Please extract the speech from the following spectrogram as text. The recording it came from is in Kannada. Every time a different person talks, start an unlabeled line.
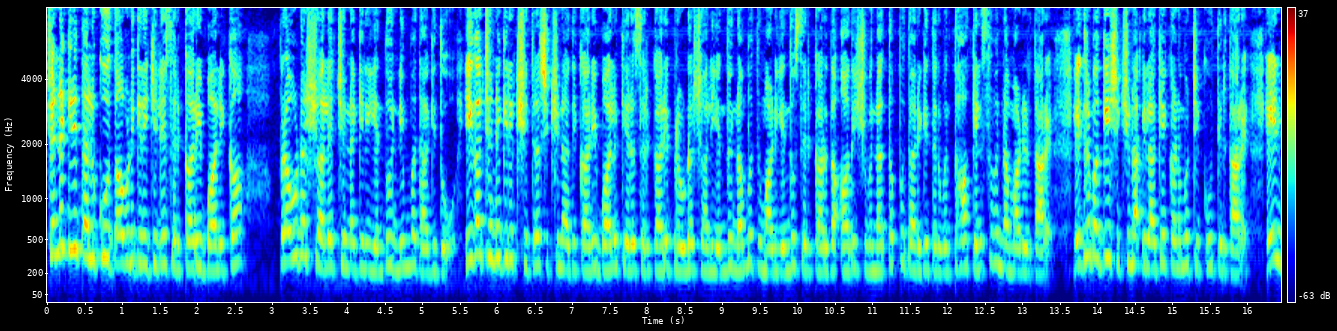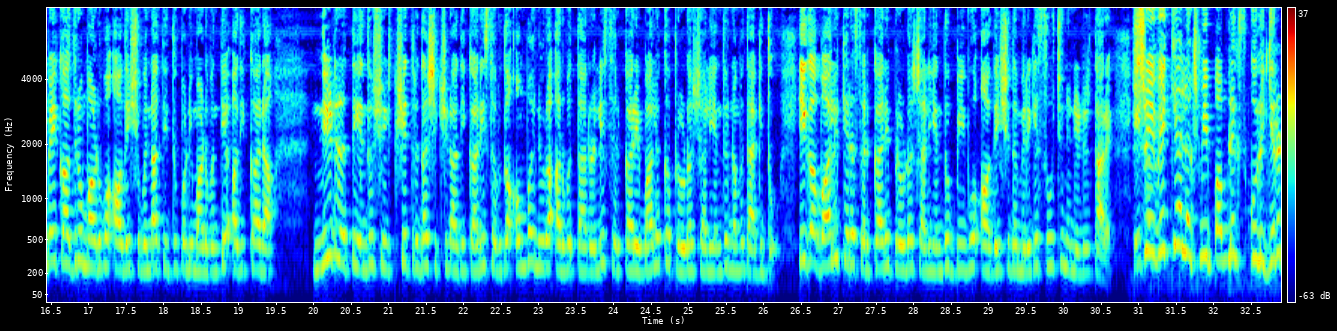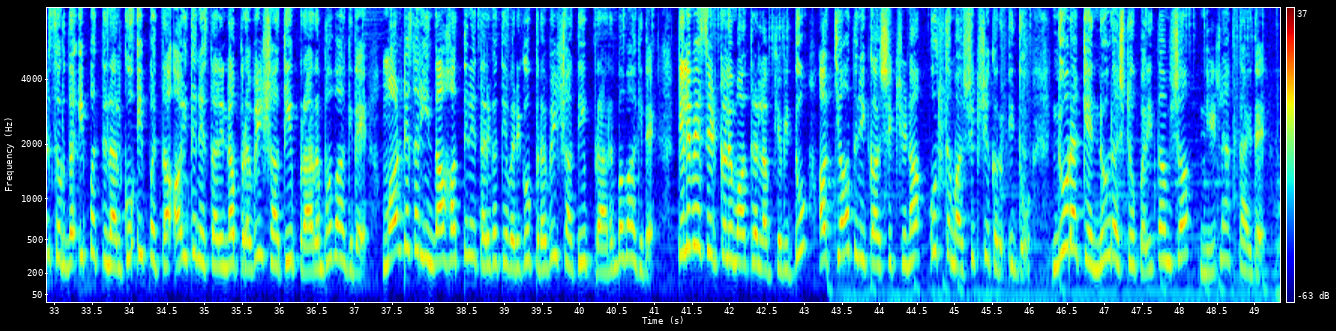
ಚನ್ನಗಿರಿ ತಾಲೂಕು ದಾವಣಗೆರೆ ಜಿಲ್ಲೆ ಸರ್ಕಾರಿ ಬಾಲಿಕಾ ಪ್ರೌಢಶಾಲೆ ಚನ್ನಗಿರಿ ಎಂದು ನಿಮ್ಮದಾಗಿತ್ತು ಈಗ ಚನ್ನಗಿರಿ ಕ್ಷೇತ್ರ ಶಿಕ್ಷಣಾಧಿಕಾರಿ ಬಾಲಕಿಯರ ಸರ್ಕಾರಿ ಪ್ರೌಢಶಾಲೆ ಎಂದು ನಮ್ಮದು ಮಾಡಿ ಎಂದು ಸರ್ಕಾರದ ಆದೇಶವನ್ನು ತಪ್ಪು ದಾರಿಗೆ ತರುವಂತಹ ಕೆಲಸವನ್ನ ಮಾಡಿರ್ತಾರೆ. ಇದರ ಬಗ್ಗೆ ಶಿಕ್ಷಣ ಇಲಾಖೆ ಕಣ್ಮುಚ್ಚಿ ಕೂತಿರ್ತಾರೆ. ಏನ್ ಬೇಕಾದರೂ ಮಾಡುವ ಆದೇಶವನ್ನ ತಿದ್ದುಪಡಿ ಮಾಡುವಂತೆ ಅಧಿಕಾರ ನೀಡಿರುತ್ತೆ ಎಂದು ಕ್ಷೇತ್ರದ ಶಿಕ್ಷಣಾಧಿಕಾರಿ ಸಾವಿರದ ಒಂಬೈನೂರ ಅರವತ್ತಾರರಲ್ಲಿ ಸರ್ಕಾರಿ ಬಾಲಕ ಪ್ರೌಢಶಾಲೆ ಎಂದು ನಮ್ಮದಾಗಿದ್ದು ಈಗ ಬಾಲಕಿಯರ ಸರ್ಕಾರಿ ಪ್ರೌಢಶಾಲೆ ಎಂದು ಬಿಒ ಆದೇಶದ ಮೇರೆಗೆ ಸೂಚನೆ ನೀಡಿರುತ್ತಾರೆ. ಶ್ರೀ ವಿದ್ಯಾಲಕ್ಷ್ಮಿ ಪಬ್ಲಿಕ್ ಸ್ಕೂಲ್ ಎರಡ್ ಸಾವಿರದ ಇಪ್ಪತ್ನಾಲ್ಕು ಇಪ್ಪತ್ತ ಐದನೇ ಸಾಲಿನ ಪ್ರವೇಶಾತಿ ಪ್ರಾರಂಭವಾಗಿದೆ. ಮಾಂಟೆಸರಿಯಿಂದ ಹತ್ತನೇ ತರಗತಿಯವರೆಗೂ ಪ್ರವೇಶಾತಿ ಪ್ರಾರಂಭವಾಗಿದೆ. ಕೆಲವೇ ಸೀಟ್ಗಳು ಮಾತ್ರ ಲಭ್ಯವಿದ್ದು, ಅತ್ಯಾಧುನಿಕ ಶಿಕ್ಷಣ ಉತ್ತಮ ಶಿಕ್ಷಕರು ಇದ್ದು, ನೂರಕ್ಕೆ ನೂರಷ್ಟು ಫಲಿತಾಂಶ ನೀಡಲಾಗ್ತಾ ಇದೆ.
